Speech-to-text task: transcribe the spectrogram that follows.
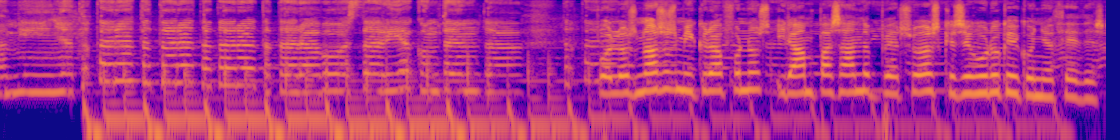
A miña tatara tatara tatara tatara estaría contenta Polos nosos micrófonos irán pasando persoas que seguro que coñecedes.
